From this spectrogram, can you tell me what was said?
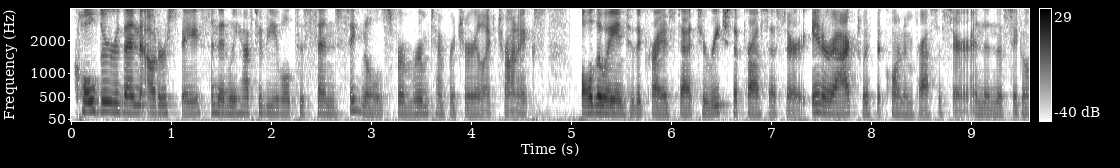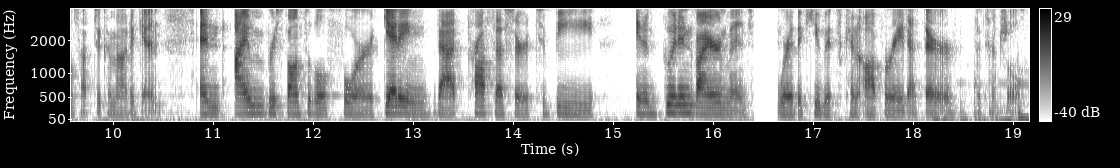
colder than outer space. And then we have to be able to send signals from room temperature electronics all the way into the cryostat to reach the processor, interact with the quantum processor, and then the signals have to come out again. And I'm responsible for getting that processor to be in a good environment where the qubits can operate at their potential.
